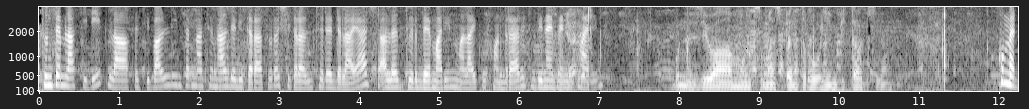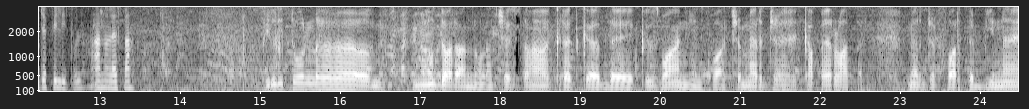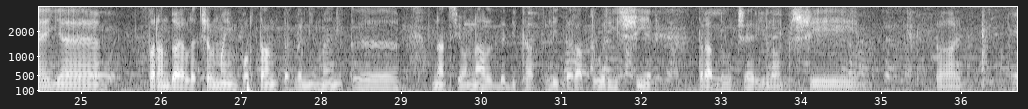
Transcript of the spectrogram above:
Suntem la FIDIT, la Festivalul Internațional de Literatură și Traducere de la Iași, alături de Marin Mălaicu Fondrar. Bine ai venit, Marin! Bună ziua, mulțumesc pentru invitație. Cum merge Filitul anul ăsta? Filitul, uh, nu doar anul acesta, cred că de câțiva ani încoace merge ca pe roate. Merge foarte bine, e fără îndoială cel mai important eveniment uh, național dedicat literaturii și traducerilor și uh,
